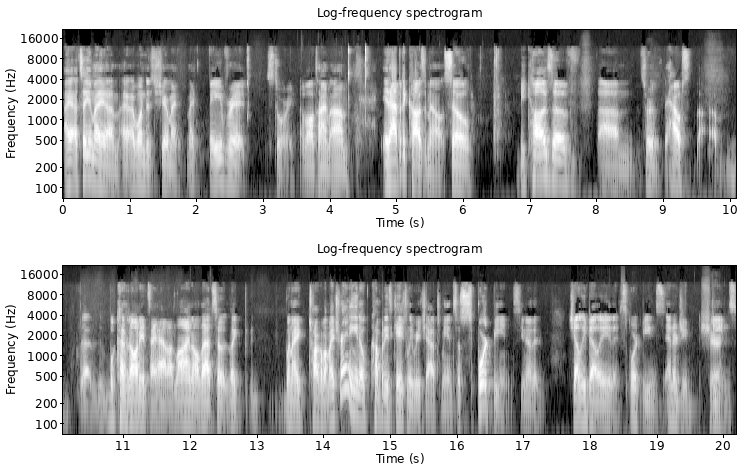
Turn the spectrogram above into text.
I, I'll tell you my. Um, I, I wanted to share my my favorite story of all time. Um, it happened at Cozumel. So, because of um, sort of how um, uh, what kind of an audience I have online, all that. So, like when I talk about my training, you know, companies occasionally reach out to me, and so Sport Beans, you know, the Jelly Belly, the Sport Beans Energy Sure. Beans,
